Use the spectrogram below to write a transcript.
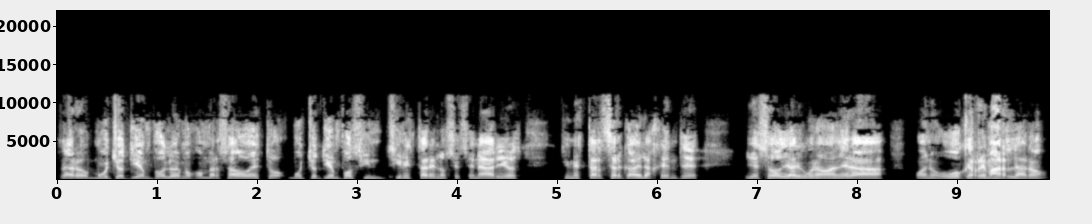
Claro, mucho tiempo, lo hemos conversado esto, mucho tiempo sin, sin estar en los escenarios, sin estar cerca de la gente, y eso de alguna manera, bueno, hubo que remarla, ¿no?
